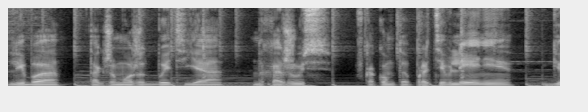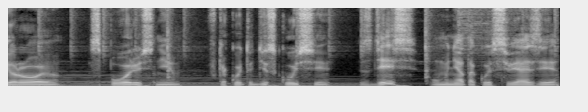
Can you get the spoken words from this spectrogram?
либо также, может быть, я нахожусь в каком-то противлении герою, спорю с ним, в какой-то дискуссии. Здесь у меня такой связи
